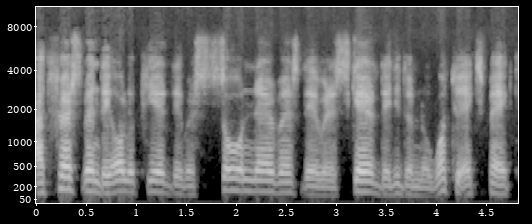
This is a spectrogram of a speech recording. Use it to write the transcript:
At first, when they all appeared, they were so nervous, they were scared, they didn't know what to expect.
